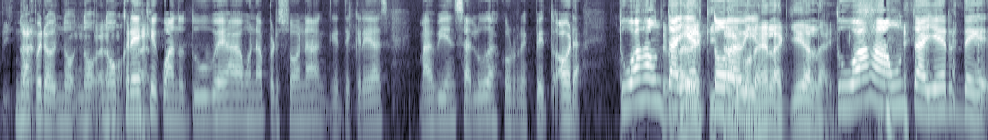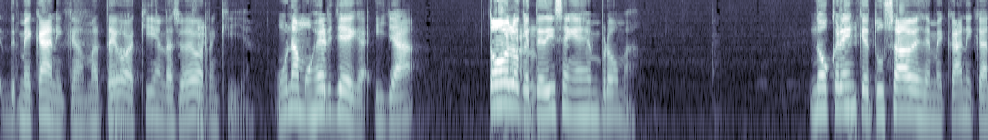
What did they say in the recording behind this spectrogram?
distante. No, pero no, no, no crees que cuando tú ves a una persona que te creas, más bien saludas con respeto. Ahora, tú vas a un Te vas a taller con todavía. él aquí. Tú vas a un taller de, de mecánica, Mateo, Ah, aquí en la ciudad de sí. Barranquilla. Una mujer llega y ya todo lo que te dicen es en broma. No creen Sí, que tú sabes de mecánica,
